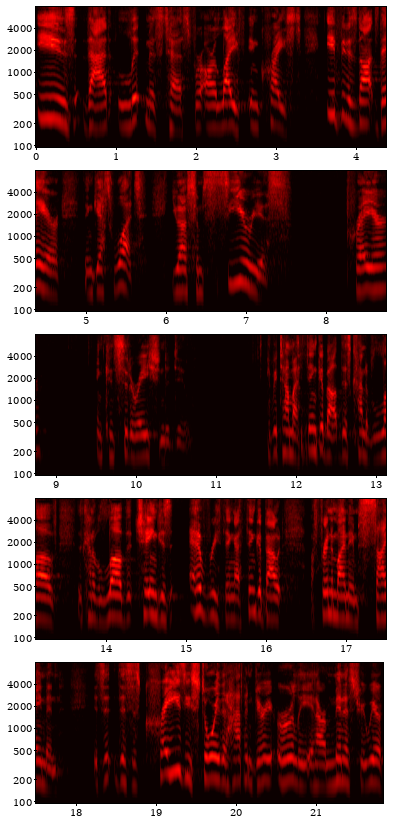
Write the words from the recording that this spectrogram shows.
is that litmus test for our life in Christ. If it is not there, then guess what? You have some serious prayer and consideration to do. Every time I think about this kind of love, this kind of love that changes everything, I think about a friend of mine named Simon. It's this is crazy story that happened very early in our ministry. We were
